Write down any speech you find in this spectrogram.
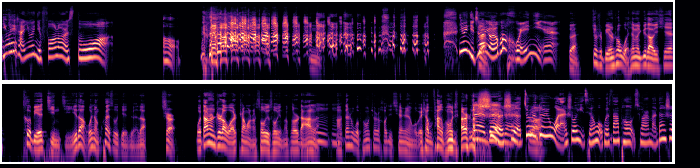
因为为啥？因为你 followers 多，哦，嗯，因为你知道对有人会回你。对，就是比如说我现在遇到一些特别紧急的，我想快速解决的事儿，我当然知道，我上网上搜一搜也能搜出答案来、嗯嗯啊。但是我朋友圈是好几千人，我为啥不发个朋友圈呢？对是是，就是对于我来说，以前我会发朋友圈嘛，但是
